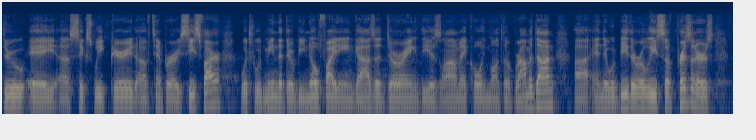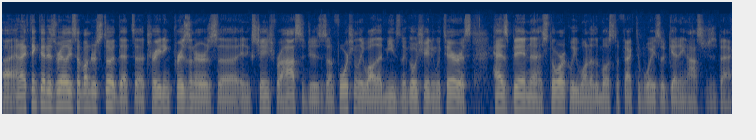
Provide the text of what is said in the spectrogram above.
through a, a six-week period of temporary ceasefire, which would mean that there would be no fighting in Gaza during the Islamic holy month of Ramadan, uh, and there would be the release of prisoners. Uh, and I think that Israelis have understood that uh, trading prisoners uh, in exchange for hostages, unfortunately, while that means negotiating with terrorists, has been uh, historically one of the most effective ways of getting hostages back.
